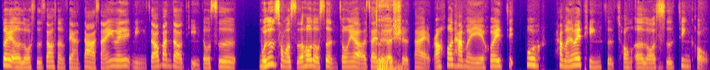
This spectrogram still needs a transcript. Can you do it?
对俄罗斯造成非常大的伤，因为你知道半导体都是无论什么时候都是很重要的，在这个时代，然后他们也会进不，他们会停止从俄罗斯进口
